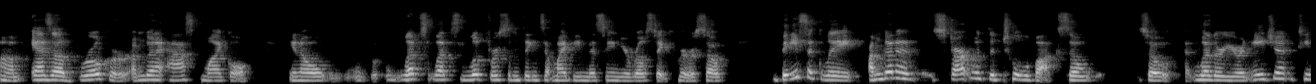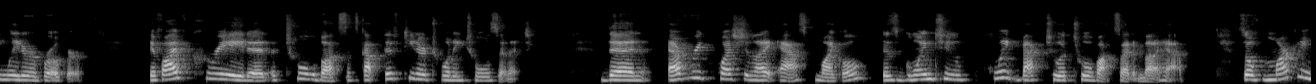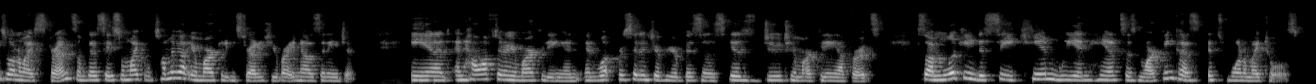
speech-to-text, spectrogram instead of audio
Um, as a broker, I'm going to ask Michael, you know, let's let's look for some things that might be missing in your real estate career. So basically, I'm going to start with the toolbox. So so whether you're an agent, team leader, or broker, if I've created a toolbox that's got 15 or 20 tools in it, then every question I ask Michael is going to point back to a toolbox item that I have. So if marketing is one of my strengths, I'm going to say, so Michael, tell me about your marketing strategy right now as an agent. And, and how often are you marketing and, and what percentage of your business is due to your marketing efforts? So I'm looking to see, can we enhance his marketing? Because it's one of my tools.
